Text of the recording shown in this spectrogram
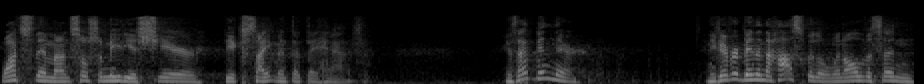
watched them on social media share the excitement that they have. Because I've been there. And if you've ever been in the hospital when all of a sudden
